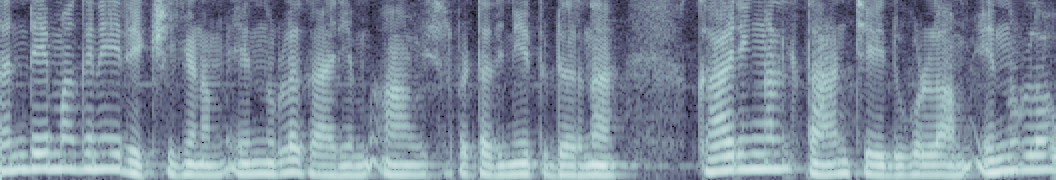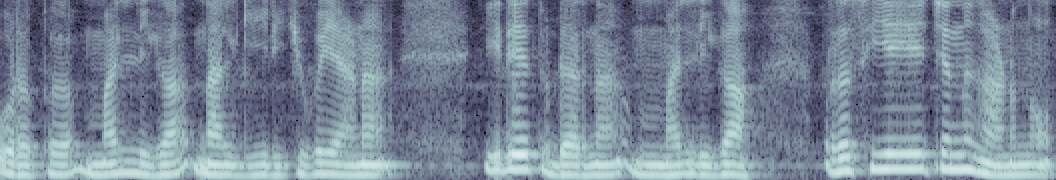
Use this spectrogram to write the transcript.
തന്റെ മകനെ രക്ഷിക്കണം എന്നുള്ള കാര്യം ആവശ്യപ്പെട്ടതിനെ തുടർന്ന് കാര്യങ്ങൾ താൻ ചെയ്തുകൊള്ളാം എന്നുള്ള ഉറപ്പ് മല്ലിക നൽകിയിരിക്കുകയാണ്. ഇതേ തുടർന്ന് മല്ലിക റസിയയെ ചെന്ന് കാണുന്നു.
